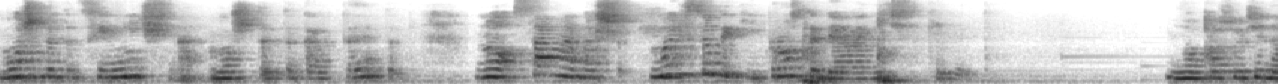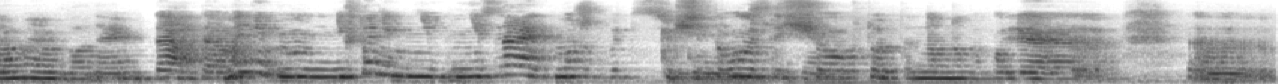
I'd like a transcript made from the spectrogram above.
может, это цинично, может, это как-то этот, но самое большое, мы все-таки просто биологический вид. Ну, по сути, да, мы обладаем. Да, да, мы не- никто не, не, не знает, может быть, существует система. еще кто-то намного более э,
